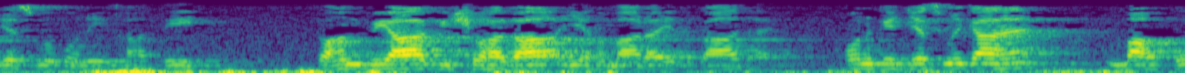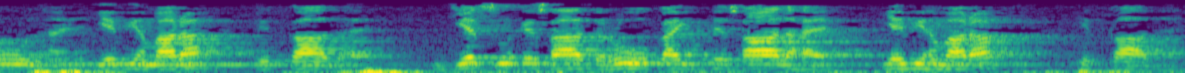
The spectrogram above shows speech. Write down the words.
جسم کو نہیں کھاتی۔ تو انبیاء کی شہداء، یہ ہمارا اعتقاد ہے۔ ان کے جسم کیا ہیں؟ محفوظ ہیں۔ یہ بھی ہمارا اعتقاد ہے۔ جسم کے ساتھ روح کا اتصال ہے، یہ بھی ہمارا اعتقاد ہے۔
